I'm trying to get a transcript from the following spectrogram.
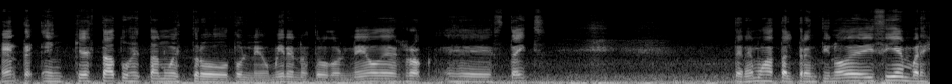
Gente, ¿en qué estatus está nuestro torneo? Miren, nuestro torneo de Rock eh, States tenemos hasta el 31 de diciembre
